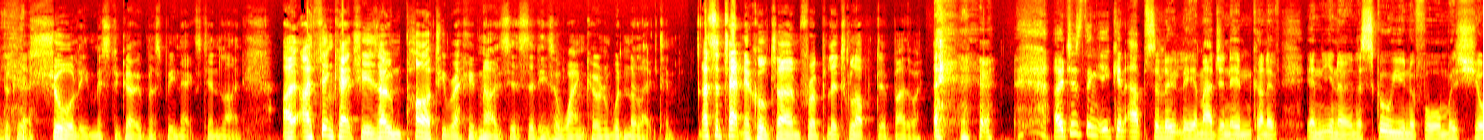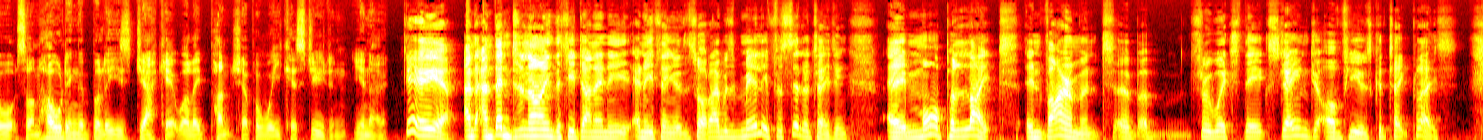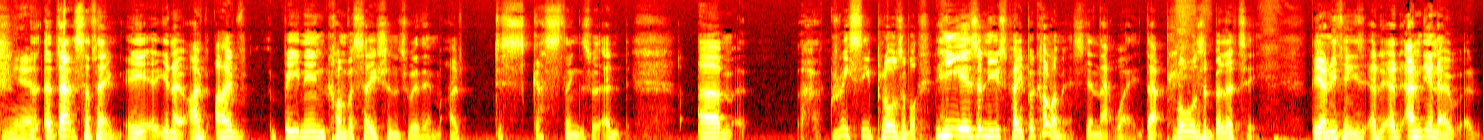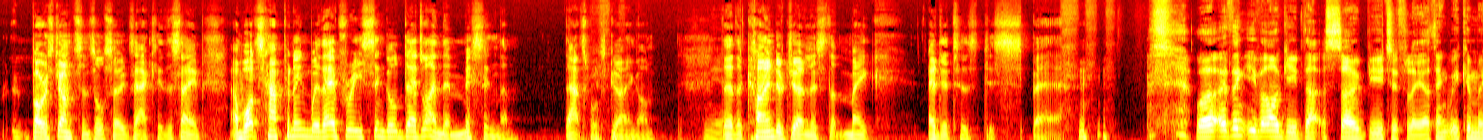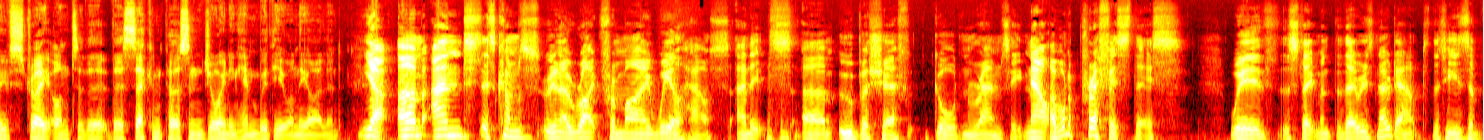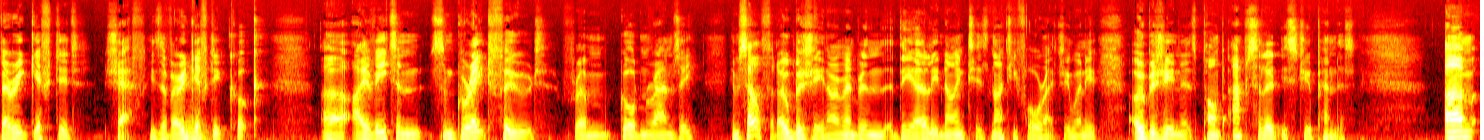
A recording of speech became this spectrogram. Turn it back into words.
because surely Mr. Gove must be next in line. I, I think actually his own party recognises that he's a wanker and wouldn't elect him. That's a technical term for a political operative, by the way. I just think you can absolutely imagine him kind of in you know in a school uniform with shorts on, holding a bully's jacket while they punch up a weaker student. You know. Yeah, yeah, and and then denying that he'd done any anything of the sort. I was merely facilitating a more polite environment uh, uh, through which the exchange of views could take place. Yeah, that's the thing. You know, I've I've been in conversations with him. I've discussed things with and um, greasy plausible. He is a newspaper columnist in that way. That plausibility. The only thing, and, and, and, you know, Boris Johnson's also exactly the same. And what's happening with every single deadline? They're missing them. That's what's going on. Yeah. They're the kind of journalists that make editors despair. well, I think you've argued that so beautifully. I think we can move straight on to the, the second person joining him with you on the island. Yeah, um, and this comes, you know, right from my wheelhouse, and it's um, Uber chef Gordon Ramsay. Now, I want to preface this with the statement that there is no doubt that he is a very gifted chef. He's a very mm. gifted cook. Uh, I have eaten some great food from Gordon Ramsay himself at Aubergine. I remember in the early 90s, 94 actually, when he Aubergine in its pomp, absolutely stupendous. Um,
